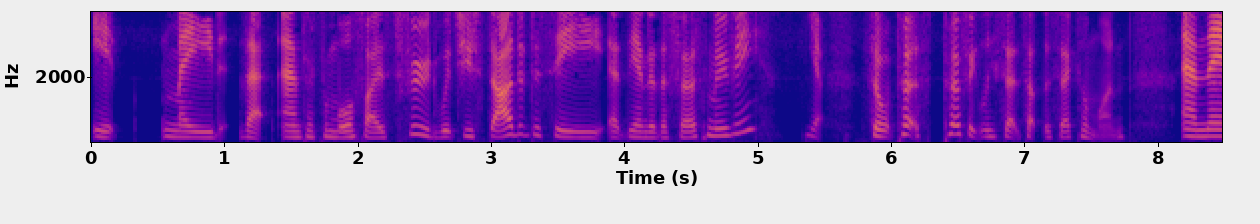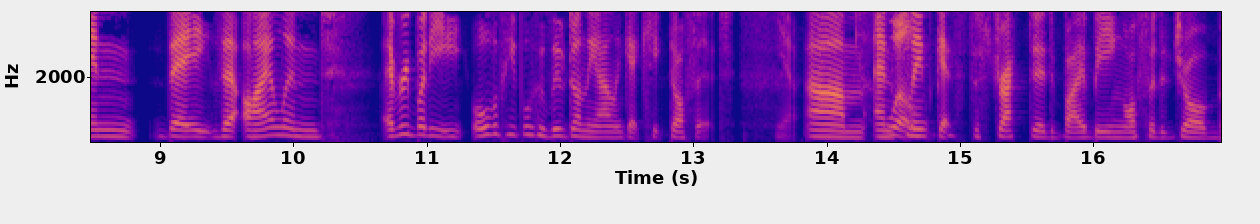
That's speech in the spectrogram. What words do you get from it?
it made that anthropomorphized food, which you started to see at the end of the first movie. Yep. So it per- perfectly sets up the second one. And then they, the island, everybody, all the people who lived on the island get kicked off it. Yeah. Um, and Well- Flint gets distracted by being offered a job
